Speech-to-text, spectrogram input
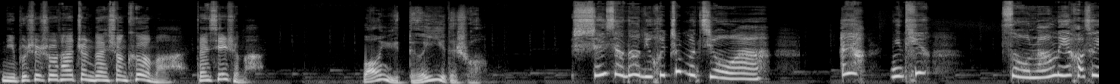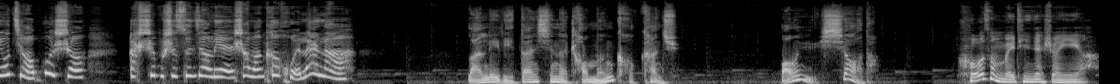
你不是说他正在上课吗？担心什么？王宇得意的说：“谁想到你会这么久啊！哎呀，你听，走廊里好像有脚步声啊，是不是孙教练上完课回来了？”蓝丽丽担心的朝门口看去，王宇笑道：“我怎么没听见声音啊？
